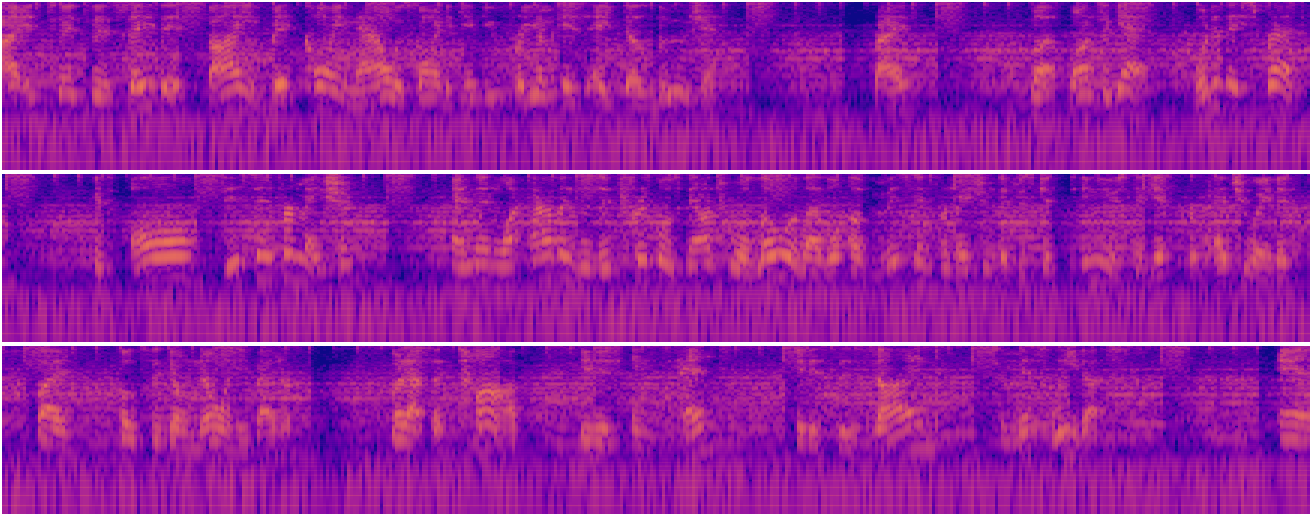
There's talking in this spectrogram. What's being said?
Uh, I, to, to say that buying Bitcoin now is going to give you freedom is a delusion, right? But once again, what do they spread? It's all disinformation and then what happens is it trickles down to a lower level of misinformation that just continues to get perpetuated by folks that don't know any better. But at the top, it is intent, it is designed to mislead us. And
